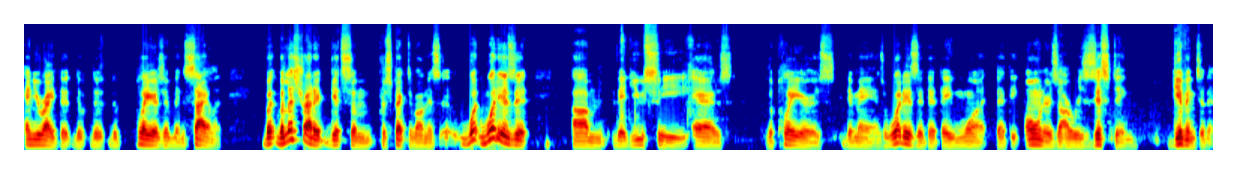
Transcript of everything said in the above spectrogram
And you're right, the, the, the, the players have been silent. But but let's try to get some perspective on this. What what is it um, that you see as the players' demands? What is it that they want that the owners are resisting giving to them?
